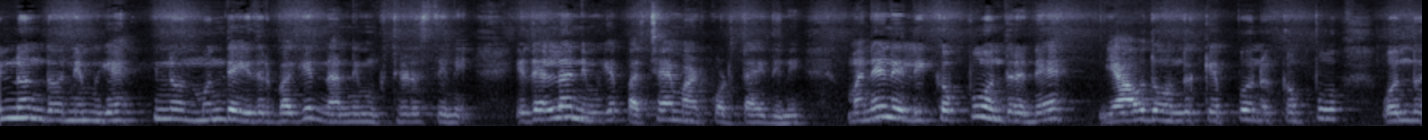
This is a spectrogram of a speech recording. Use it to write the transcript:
ಇನ್ನೊಂದು ನಿಮಗೆ, ಇನ್ನೊಂದು ಮುಂದೆ ಇದ್ರ ಬಗ್ಗೆ ನಾನು ನಿಮ್ಗೆ ತಿಳಿಸ್ತೀನಿ. ಇದೆಲ್ಲ ನಿಮಗೆ ಪರಿಚಯ ಮಾಡಿಕೊಡ್ತಾ ಇದ್ದೀನಿ. ಮನೆಯಲ್ಲಿ ಕಪ್ಪು ಅಂದ್ರೇ ಯಾವುದೋ ಒಂದು ಕೆಪ್ಪು ಕಪ್ಪು, ಒಂದು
